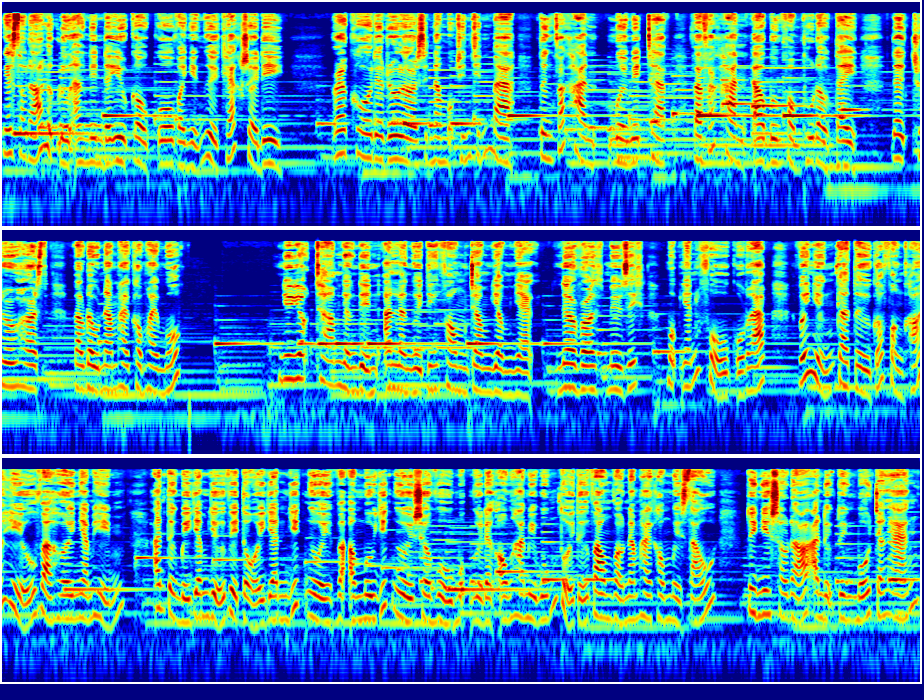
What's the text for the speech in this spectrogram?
Ngay sau đó, lực lượng an ninh đã yêu cầu cô và những người khác rời đi. Greco The Ruler sinh năm 1993, từng phát hành 10 mixtape và phát hành album phòng thu đầu tay The True Hearts vào đầu năm 2021. New York Times nhận định anh là người tiên phong trong dòng nhạc Nervous Music, một nhánh phụ của rap, với những ca từ có phần khó hiểu và hơi nham hiểm. Anh từng bị giam giữ vì tội danh giết người và âm mưu giết người sau vụ một người đàn ông 24 tuổi tử vong vào năm 2016. Tuy nhiên sau đó anh được tuyên bố trắng án.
